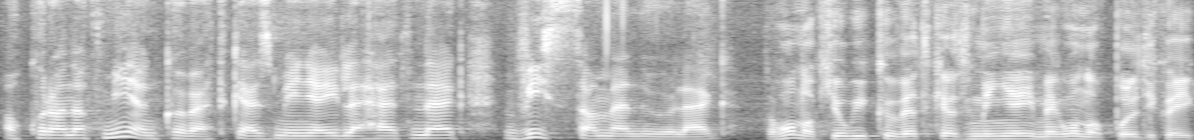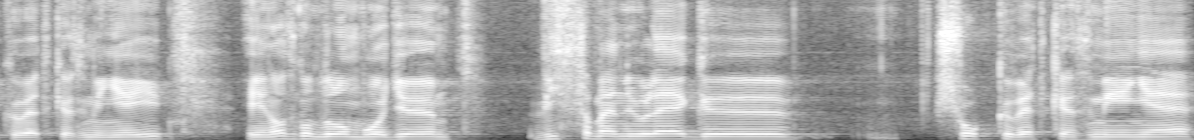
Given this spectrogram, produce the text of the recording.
akkor annak milyen következményei lehetnek visszamenőleg? Vannak jogi következményei, meg vannak politikai következményei. Én azt gondolom, hogy visszamenőleg sok következménye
